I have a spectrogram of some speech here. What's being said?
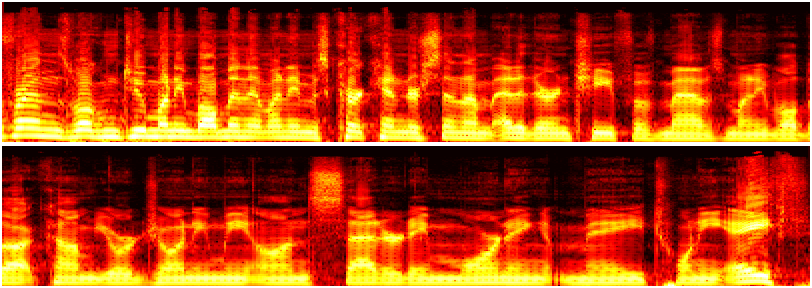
friends. Welcome to Moneyball Minute. My name is Kirk Henderson. I'm editor in chief of MavsMoneyball.com. You're joining me on Saturday morning, May 28th.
